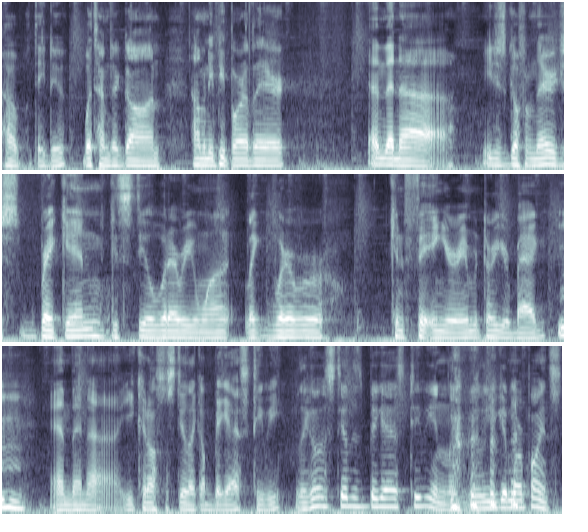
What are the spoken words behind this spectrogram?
how what they do, what time they're gone, how many people are there, and then uh, you just go from there. You just break in, you can steal whatever you want, like whatever can fit in your inventory, your bag, Mm-hmm. and then uh, you could also steal like a big ass TV. Like oh, steal this big ass TV, and like you get more points.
